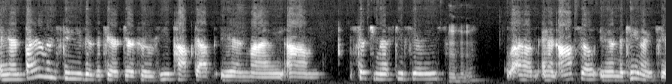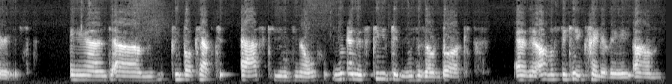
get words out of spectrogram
And Fireman Steve is a character who he popped up in my um, Search and Rescue series Mm-hmm. Um, and also in the Canine series. And um, people kept asking, you know, when is Steve getting his own book? And it almost became kind of a um,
